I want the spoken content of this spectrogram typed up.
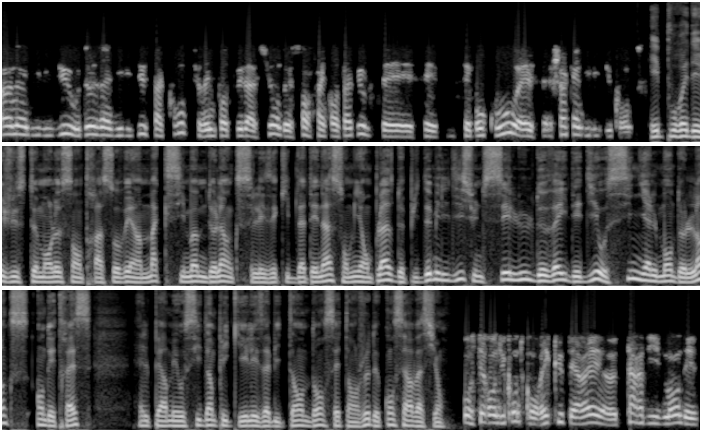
un individu ou deux individus, ça compte sur une population de 150 adultes. C'est beaucoup et chaque individu compte. Et pour aider justement le centre à sauver un maximum de lynx, les équipes d'Athénas ont mis en place depuis 2010 une cellule de veille dédiée au signalement de lynx en détresse. Elle permet aussi d'impliquer les habitants dans cet enjeu de conservation. On s'est rendu compte qu'on récupérait euh, tardivement des,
